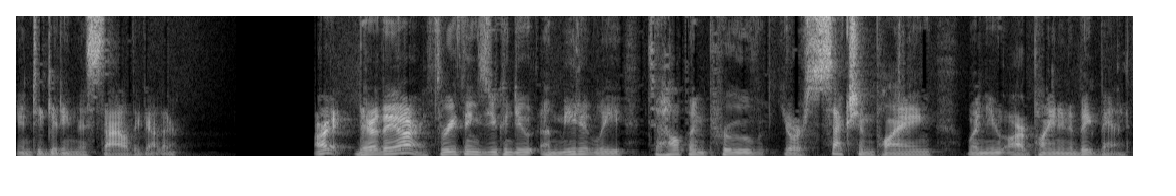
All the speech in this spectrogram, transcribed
into getting this style together. All right, there they are. Three things you can do immediately to help improve your section playing when you are playing in a big band.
